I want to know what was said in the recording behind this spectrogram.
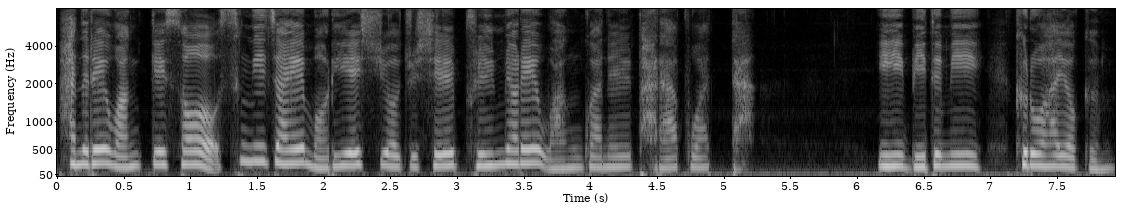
하늘의 왕께서 승리자의 머리에 씌워주실 불멸의 왕관을 바라보았다. 이 믿음이 그로 하여금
